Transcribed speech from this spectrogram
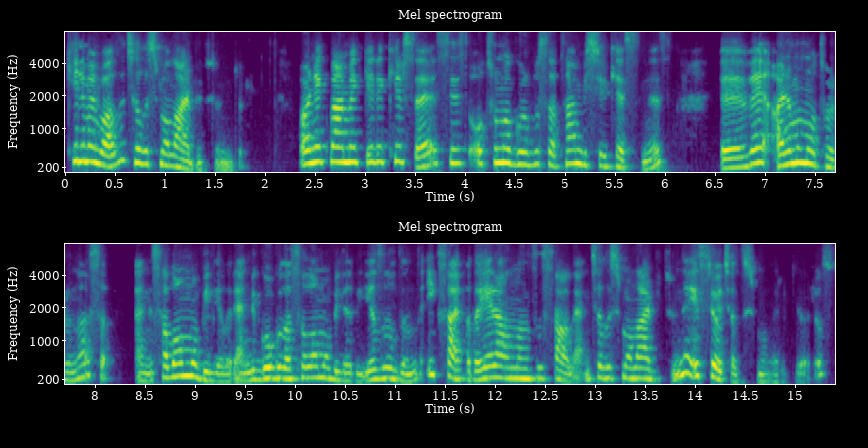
kelime bazlı çalışmalar bütündür. Örnek vermek gerekirse siz oturma grubu satan bir şirketsiniz ve arama motoruna yani salon mobilyaları yani bir Google'a salon mobilyaları yazıldığında ilk sayfada yer almanızı sağlayan çalışmalar bütününe SEO çalışmaları diyoruz.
